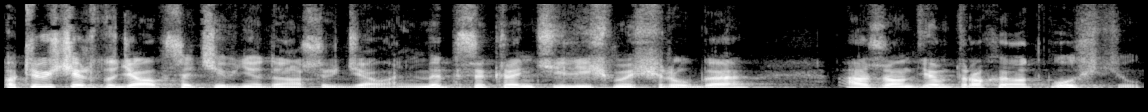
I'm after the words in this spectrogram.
Oczywiście, że to działa przeciwnie do naszych działań. My przykręciliśmy śrubę, a rząd ją trochę odpuścił.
